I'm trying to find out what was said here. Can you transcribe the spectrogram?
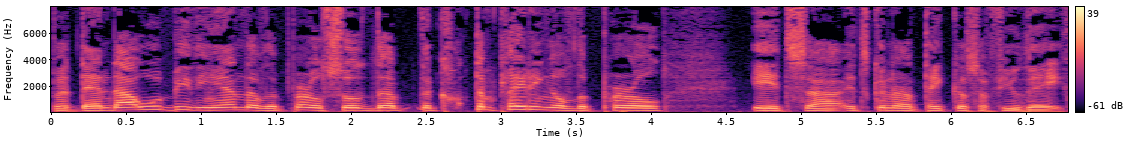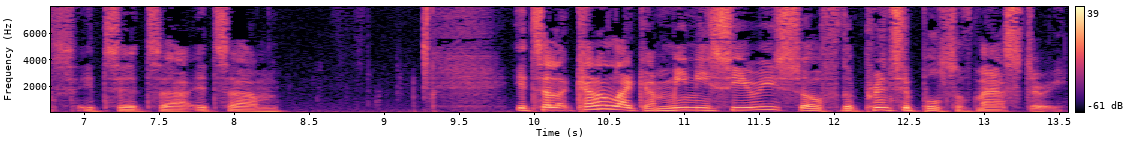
But then that will be the end of the pearl. So the the contemplating of the pearl, it's uh, it's gonna take us a few days. It's it's uh, it's um it's a kind of like a mini series of the principles of mastery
